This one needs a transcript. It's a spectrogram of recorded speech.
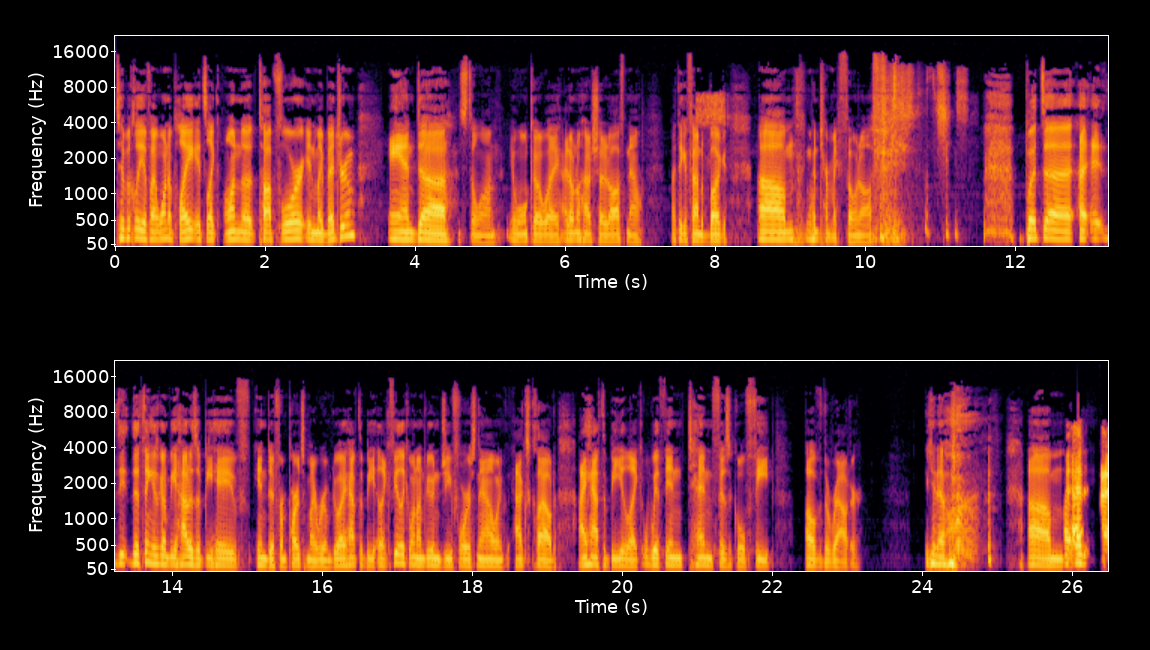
typically if I want to play, it's like on the top floor in my bedroom, and uh, it's still on. It won't go away. I don't know how to shut it off now. I think I found a bug. Um, I'm gonna turn my phone off. But uh, I, the the thing is going to be how does it behave in different parts of my room? Do I have to be like I feel like when I'm doing GeForce now and XCloud, I have to be like within ten physical feet of the router. You know, um, I, I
